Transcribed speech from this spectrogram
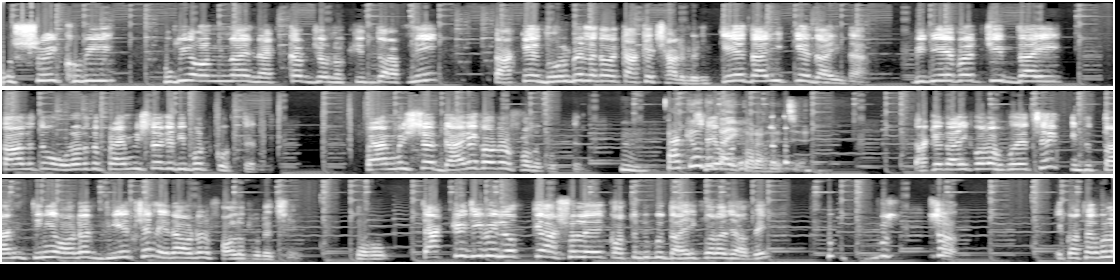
অবশ্যই খুবই খুবই অন্যায় ন্যাক্কার জন্য কিন্তু আপনি কাকে ধরবেন না তাহলে কাকে ছাড়বেন? কে দায়ী কে দায়ী না? বিডিএফ এর চিফ দায়ী তাহলে তো ওনারা তো প্রাইম মিনিস্টারকে রিপোর্ট করতেন। Prime minister direct order follow করতেন। হুম, তাকেও দায়ী করা হয়েছে। তাকে দায়ী করা হয়েছে কিন্তু তিনি অর্ডার দিয়েছেন এরা অর্ডার ফলো করেছে। তো চাকরিজীবী লোককে আসলে কতটুকু দায়ী করা যাবে? বুঝছ? এই কথাগুলো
